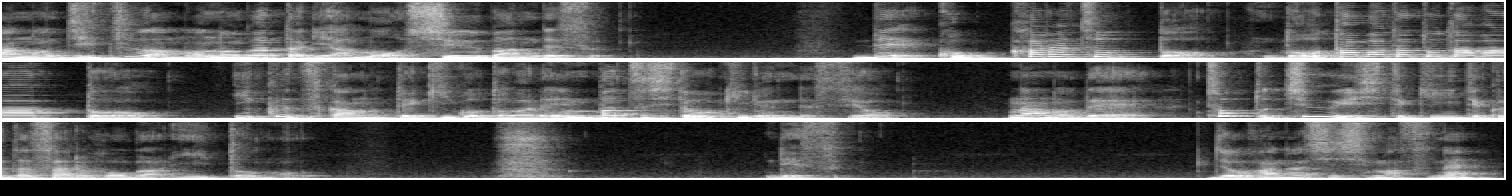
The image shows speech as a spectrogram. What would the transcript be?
あの実は物語はもう終盤です。でこっからちょっとドタバタドタバタっといくつかの出来事が連発して起きるんですよ。なのでちょっと注意して聞いてくださる方がいいと思う。です。じゃあお話ししますね。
